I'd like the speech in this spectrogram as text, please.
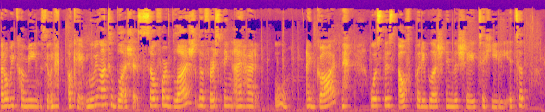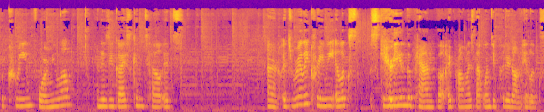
That'll be coming soon. okay, moving on to blushes. So for blush, the first thing I had, ooh, I got was this e.l.f. Putty Blush in the shade Tahiti. It's a, a cream formula and as you guys can tell, it's Don't know, it's really creamy. It looks scary in the pan, but I promise that once you put it on, it looks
